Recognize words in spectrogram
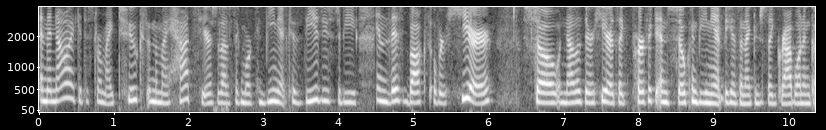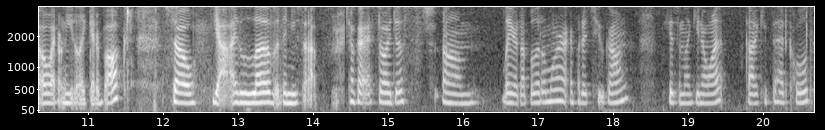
And then now I get to store my toques and then my hats here so that's like more convenient because these used to be in this box over here. So now that they're here, it's like perfect and so convenient because then I can just like grab one and go. I don't need to like get a box. So yeah, I love the new setup. Okay, so I just um, layered up a little more. I put a toque on because I'm like, you know what? Gotta keep the head cold.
